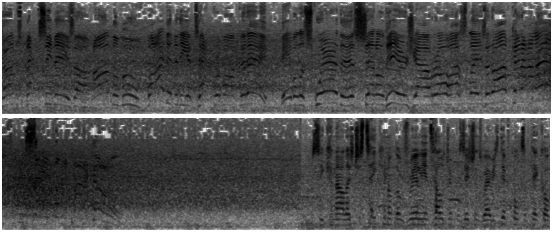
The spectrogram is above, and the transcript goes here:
comes Maxi Meza on the move. Five into the attack from on today. Able to square this. Settled here. João Rojas lays it off. Canales. Saved by Panicco. See Canales just taking up those really intelligent positions where he's difficult to pick up.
